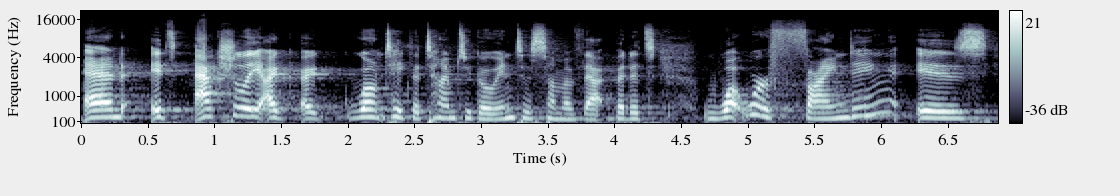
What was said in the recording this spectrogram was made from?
And it's actually, I, I won't take the time to go into some of that, but it's what we're finding is,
